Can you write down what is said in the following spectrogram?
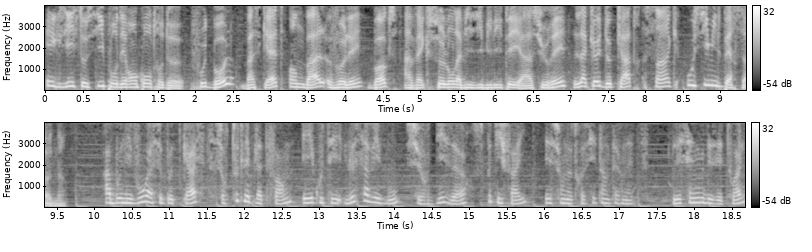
existent aussi pour des rencontres de football, basket, handball, volley, boxe, avec selon la visibilité à assurer, l'accueil de 4, 5 ou 6000 personnes. Abonnez-vous à ce podcast sur toutes les plateformes et écoutez Le Savez-vous sur Deezer, Spotify et sur notre site internet. Laissez-nous des étoiles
